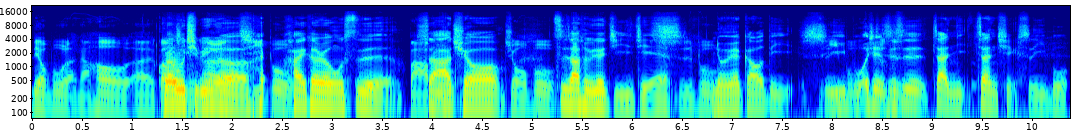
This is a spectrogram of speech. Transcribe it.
六部了，然后呃，怪物骑兵二七部，骇客任务四八沙丘九部，自杀突击队集结十部，纽约高地十一部，部，而且这是暂暂且十一部，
